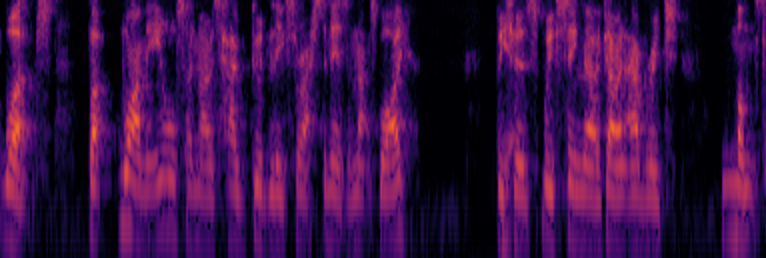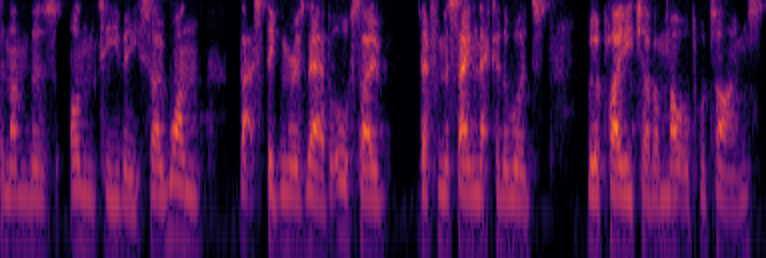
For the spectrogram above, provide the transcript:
works. But one, he also knows how good Lisa Ashton is, and that's why, because yeah. we've seen her go and average monster numbers on TV. So one, that stigma is there, but also they're from the same neck of the woods. We have played each other multiple times,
